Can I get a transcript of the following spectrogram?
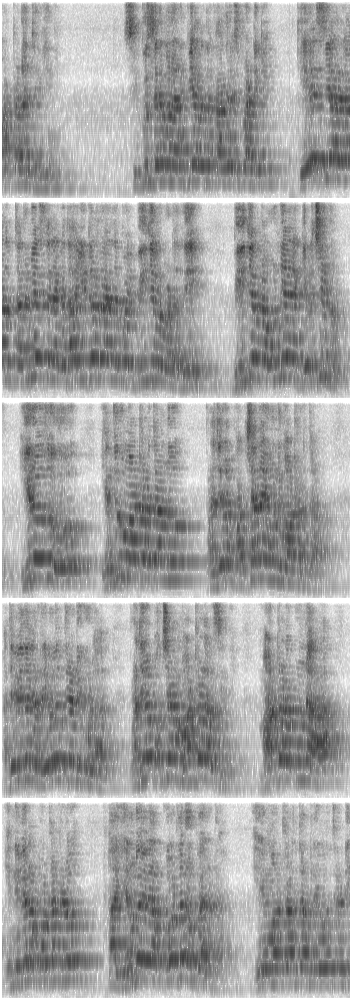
మాట్లాడడం జరిగింది. సిగ్గు శరమని అనిపించాలి కదా కాంగ్రెస్ పార్టీకి? కేసీఆర్ గారు తరిమేస్తేనే కదా ఈటల రాయన పై బీజేపీలో పడ్డది. బీజేపీలో ఉండి ఆయన గెలిచిండు. ఈరోజు ఎందుకు మాట్లాడతాడు? ప్రజల పక్షానే ఉండి మాట్లాడతాడు. అదేవిధంగా రేవంత్ రెడ్డి కూడా ప్రజల పక్షాన మాట్లాడాల్సింది. మాట్లాడకుండా ఎన్ని వేల కోట్లు అంటాడు? ఆ ఎనభై వేల కోట్ల రూపాయలట. ఏం మాట్లాడతాడు రేవంత్ రెడ్డి?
